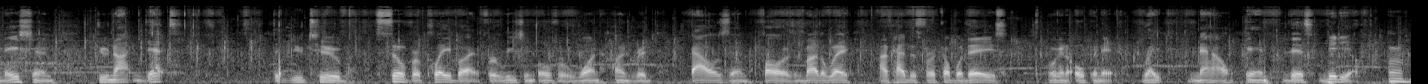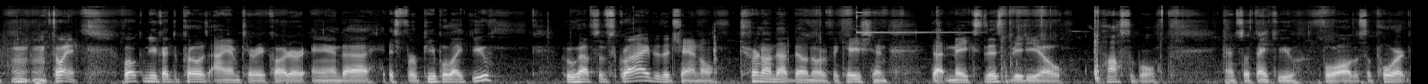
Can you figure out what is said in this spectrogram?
nation, do not get the YouTube silver play button for reaching over 100,000 followers. And by the way, I've had this for a couple days. We're gonna open it right now in this video. Mm, mm, mm. So anyway, welcome to Uke the Pros. I am Terry Carter, and uh, it's for people like you who have subscribed to the channel, turn on that bell notification that makes this video possible. And so thank you for all the support,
